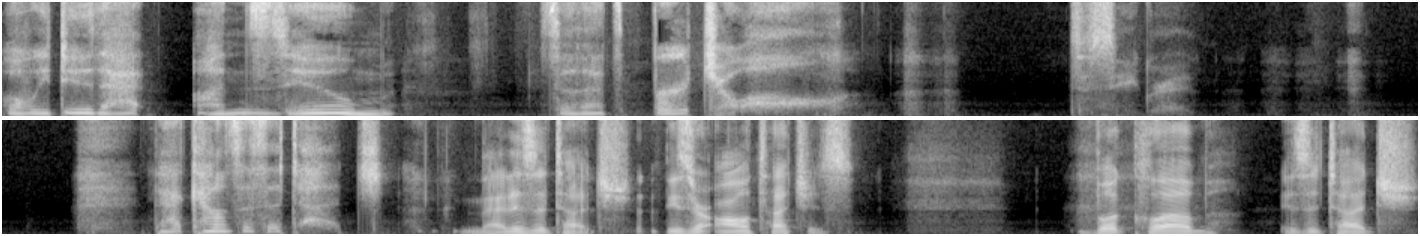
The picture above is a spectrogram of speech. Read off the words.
well we do that on Zoom, so that's virtual. It's a secret. That counts as a touch. That is a touch. These are all touches. Book club is a touch.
